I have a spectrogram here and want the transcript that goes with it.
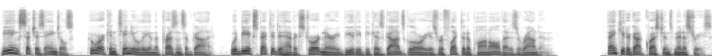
beings such as angels, who are continually in the presence of God, would be expected to have extraordinary beauty because God's glory is reflected upon all that is around him. Thank you to Got Questions Ministries.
